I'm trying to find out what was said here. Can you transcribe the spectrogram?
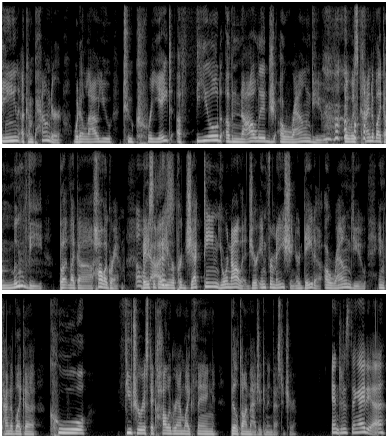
being a compounder would allow you to create a field of knowledge around you that was kind of like a movie but like a hologram Oh basically gosh. you were projecting your knowledge your information your data around you in kind of like a cool futuristic hologram like thing built on magic and investiture Interesting idea.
